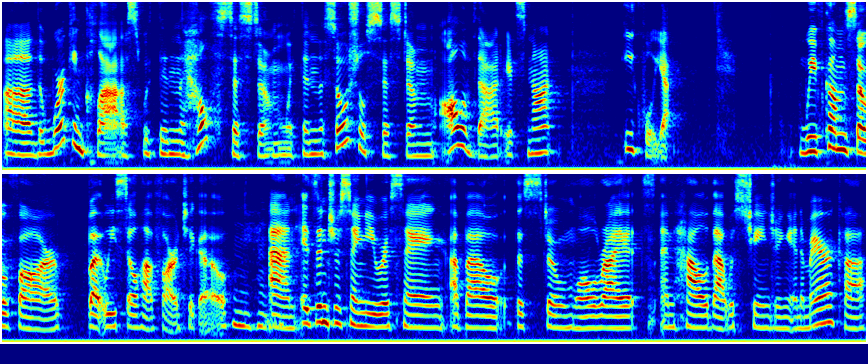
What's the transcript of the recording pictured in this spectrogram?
uh, the working class, within the health system, within the social system, all of that. It's not equal yet. We've come so far, but we still have far to go. Mm-hmm. And it's interesting you were saying about the Stonewall riots and how that was changing in America.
